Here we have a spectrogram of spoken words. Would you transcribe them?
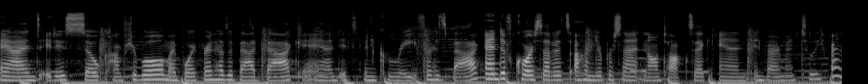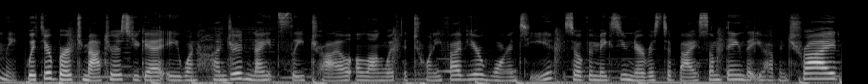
and it is so comfortable. My boyfriend has a bad back and it's been great for his back. And of course that it's 100% non-toxic and environmentally friendly. With your Birch mattress, you get a 100 night sleep trial along with a 25 year warranty. So if it makes you nervous to buy something that you haven't tried,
